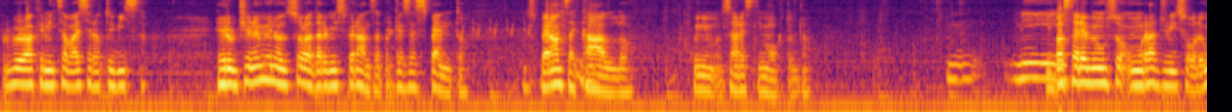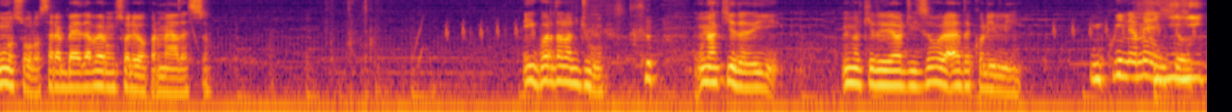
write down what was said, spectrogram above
Proprio ora che iniziava a essere ottimista. E non c'è nemmeno il sole a darmi speranza perché si è spento. Speranza è caldo. Quindi saresti morto già. Mi... Mi basterebbe un, so- un raggio di sole, uno solo. Sarebbe davvero un sollievo per me adesso. Ehi, guarda laggiù. Una chiede di. Una chiede di raggi di sole ed eccoli lì. Inquinamento. Ihi.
